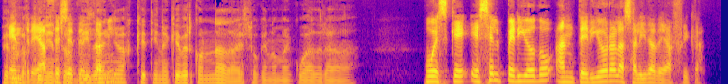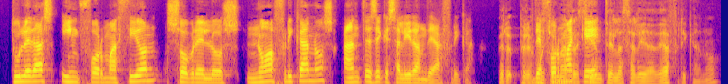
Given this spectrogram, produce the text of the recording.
Pero entre los hace 500.000 70.000 años que tiene que ver con nada, es lo que no me cuadra. pues que es el periodo anterior a la salida de África. Tú le das información sobre los no africanos antes de que salieran de África. Pero, pero es De mucho forma más que- reciente la salida de África, ¿no?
